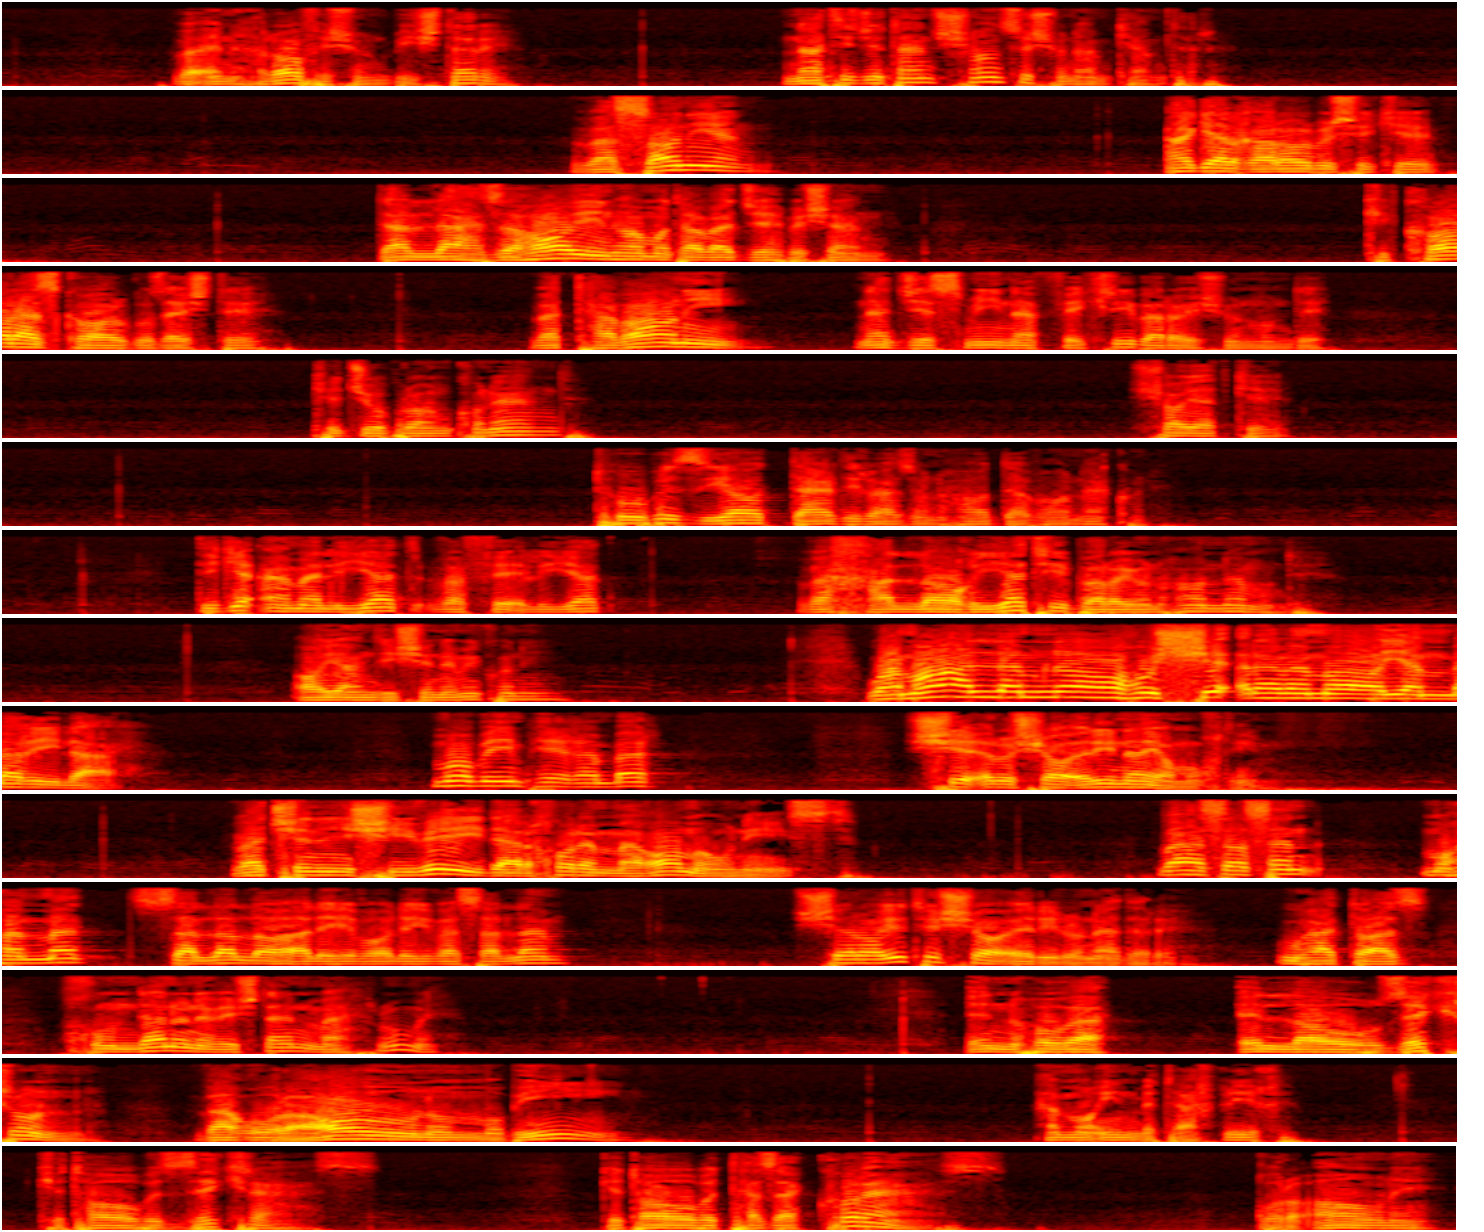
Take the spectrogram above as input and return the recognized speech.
و انحرافشون بیشتره. نتیجتا شانسشون هم کمتره. و ثانیا اگر قرار بشه که در لحظه های اینها متوجه بشن که کار از کار گذشته و توانی نه جسمی نه فکری برایشون مونده. که جبران کنند شاید که توبه زیاد دردی رو از اونها دوا نکنه. دیگه عملیت و فعلیت و خلاقیتی برای اونها نمونده. آیا اندیشه نمی کنی؟ و ما علمناه الشعر و ما ینبغی له. ما به این پیغمبر شعر و شاعری نیاموختیم. و چنین شیوهی در خور مقام او نیست. و اساسا محمد صلی الله علیه و آله و سلم شرایط شاعری رو نداره. او حتی از خوندن و نوشتن محرومه. ان هو الا ذکر و قرآن مبین. اما این به تحقیق کتاب ذکر است کتاب تذکر است قرآن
